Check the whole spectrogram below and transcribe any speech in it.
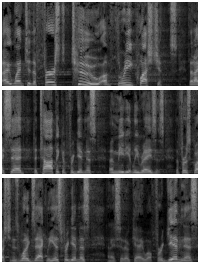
I went to the first two of three questions that I said the topic of forgiveness immediately raises. The first question is, what exactly is forgiveness? And I said, okay, well, forgiveness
